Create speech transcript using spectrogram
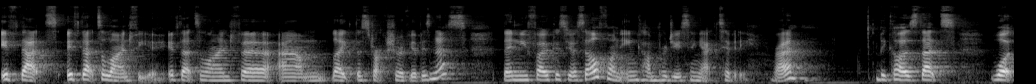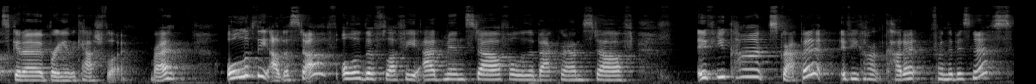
if that's if that's aligned for you if that's aligned for um, like the structure of your business then you focus yourself on income producing activity right? Because that's what's going to bring in the cash flow right? All of the other stuff all of the fluffy admin stuff all of the background stuff if you can't scrap it if you can't cut it from the business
